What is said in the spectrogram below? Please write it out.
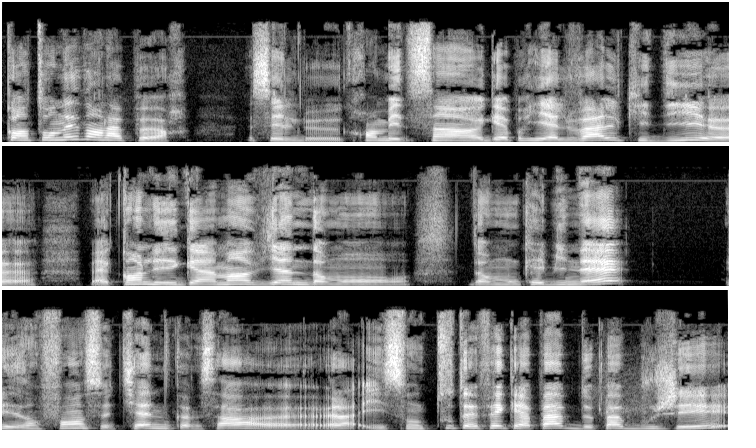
quand on est dans la peur. C'est le grand médecin euh, Gabriel Val qui dit euh, bah, quand les gamins viennent dans mon cabinet, les enfants se tiennent comme ça. Euh, ils sont tout à fait capables de pas bouger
